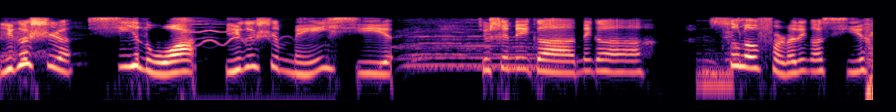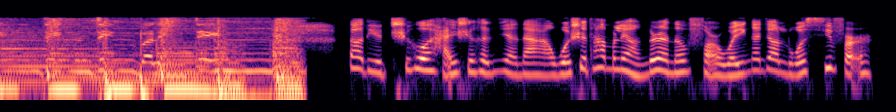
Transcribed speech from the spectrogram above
一个是 C 罗，一个是梅西，就是那个那个素了粉的那个西。到底吃货还是很简单啊，我是他们两个人的粉，我应该叫罗西粉。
